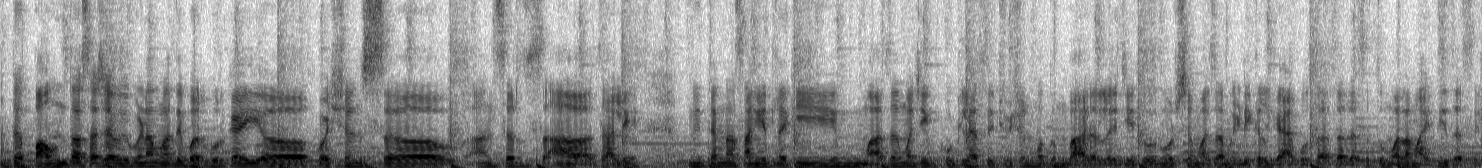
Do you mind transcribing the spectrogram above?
तर पाऊण तासाच्या वेबिनारमध्ये भरपूर काही क्वेश्चन्स आन्सर्स झाले. मी त्यांना सांगितलं की माझं माझी कुठल्या सिच्युएशनमधून बाहेर आलं जी दोन वर्ष माझा मेडिकल गॅप होता तर जसं तुम्हाला माहितीच असेल.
